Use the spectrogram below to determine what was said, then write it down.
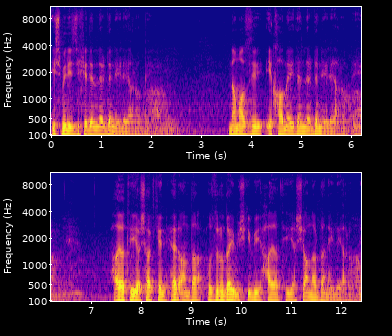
ismini zikredenlerden eyle ya Rabbi. Namazı ikame edenlerden eyle ya Rabbi. Hayatı yaşarken her anda huzurundaymış gibi hayatı yaşayanlardan eyle ya Rabbi.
